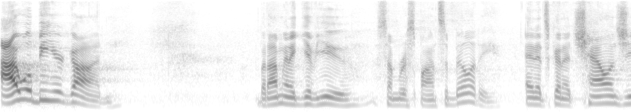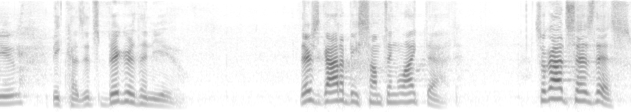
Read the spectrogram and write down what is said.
I will be your God, but I'm going to give you some responsibility. And it's going to challenge you because it's bigger than you. There's got to be something like that. So God says this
